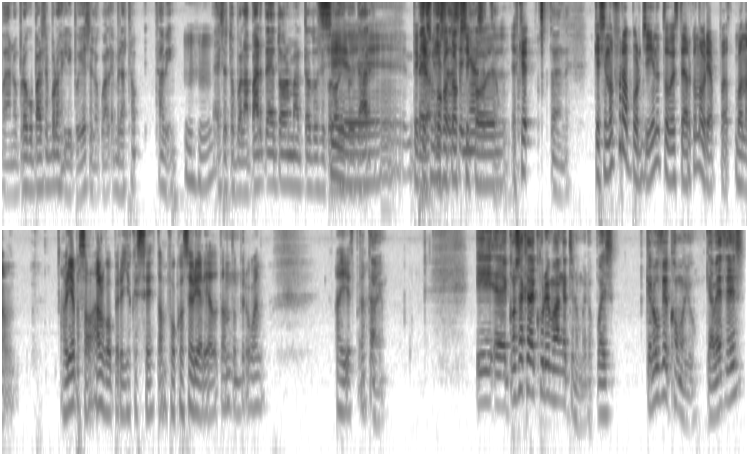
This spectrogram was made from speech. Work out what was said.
para no preocuparse por los gilipolleces, lo cual en verdad está, está bien. Ujú. Excepto por la parte de todo el maltrato Sí, psicológico y tal. de, que es un poco tóxico. el-. Es que, Exactamente. Que si no fuera por Jean, todo este arco no habría pasado. Bueno, habría pasado algo, pero yo qué sé, tampoco se habría liado tanto, Mm. pero bueno. Ahí está. Está bien. Y eh, cosas que descubrimos en este número. Pues que Luffy es como yo, que a veces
